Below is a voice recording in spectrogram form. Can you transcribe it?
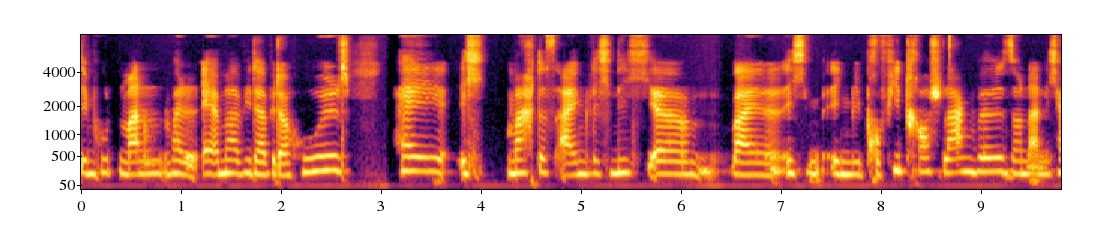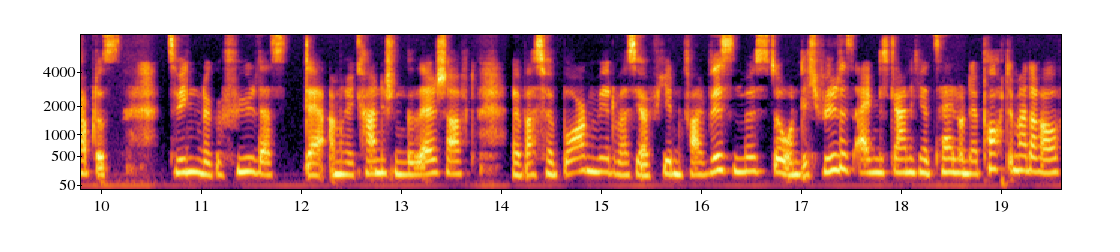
dem guten Mann, weil er immer wieder wiederholt, hey, ich mache das eigentlich nicht, ähm, weil ich irgendwie Profit draus schlagen will, sondern ich habe das zwingende Gefühl, dass der amerikanischen Gesellschaft äh, was verborgen wird, was sie auf jeden Fall wissen müsste. Und ich will das eigentlich gar nicht erzählen. Und er pocht immer darauf,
